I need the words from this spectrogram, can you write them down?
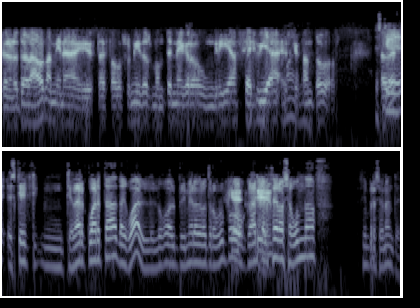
pero en el otro lado también hay, está Estados Unidos, Montenegro, Hungría, Serbia, es que están todos. Es que, es que quedar cuarta da igual, luego el primero del otro grupo, quedar tercero o segunda, es impresionante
